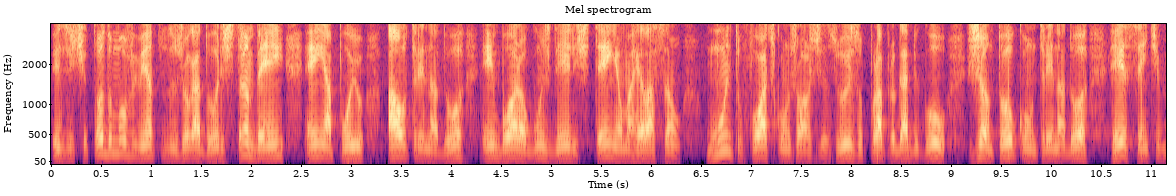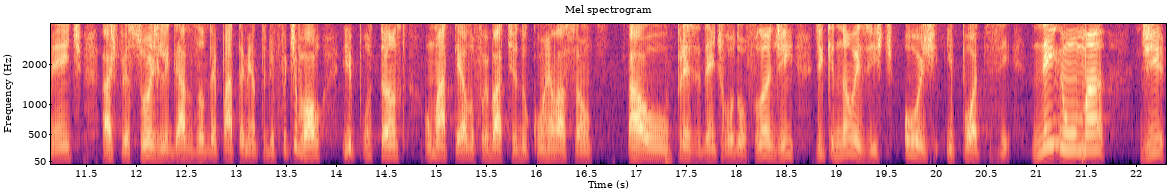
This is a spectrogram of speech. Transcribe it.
Existe todo o movimento dos jogadores também em apoio ao treinador, embora alguns deles tenham uma relação muito forte com o Jorge Jesus. O próprio Gabigol jantou com o treinador recentemente, as pessoas ligadas ao departamento de futebol e, portanto, o martelo foi batido com relação ao presidente Rodolfo Landim de que não existe hoje hipótese nenhuma de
